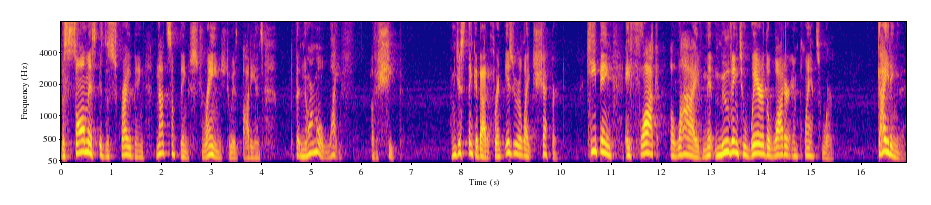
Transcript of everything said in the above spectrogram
the psalmist is describing not something strange to his audience, but the normal life of a sheep. Mean, just think about it for an Israelite shepherd, keeping a flock alive meant moving to where the water and plants were, guiding them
